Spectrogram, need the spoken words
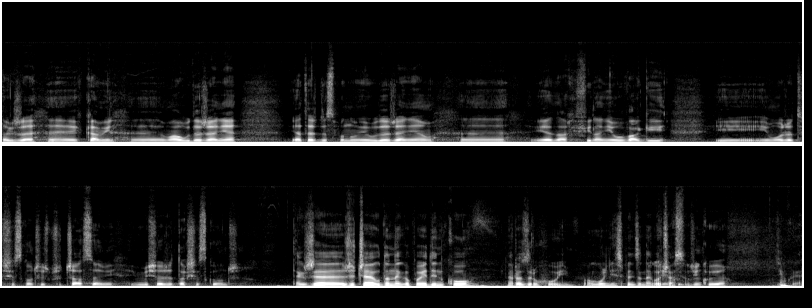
także e, Kamil e, ma uderzenie, ja też dysponuję uderzeniem, e, jedna chwila nieuwagi i, i może to się skończyć przed czasem i, i myślę, że tak się skończy. Także życzę udanego pojedynku, rozruchu i ogólnie spędzonego czasu. Dziękuję. Dziękuję.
